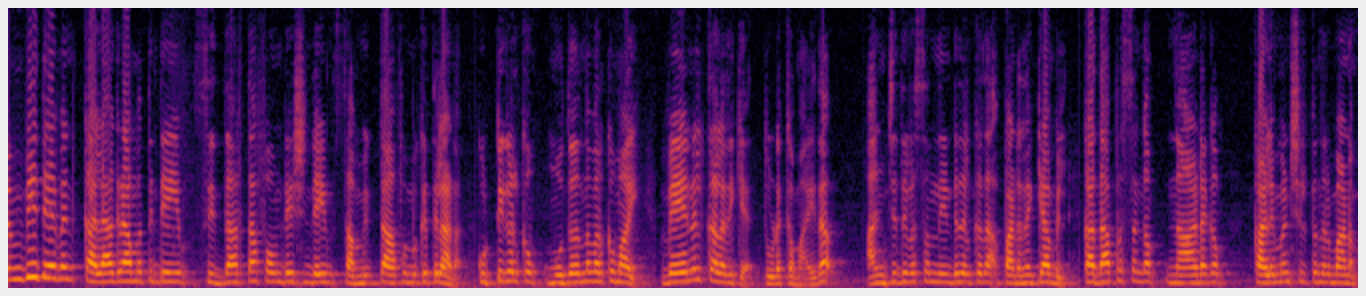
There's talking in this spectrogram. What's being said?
എം വി ദേവൻ കലാഗ്രാമത്തിന്റെയും സിദ്ധാർത്ഥ ഫൗണ്ടേഷന്റെയും സംയുക്ത ആഭിമുഖ്യത്തിലാണ് കുട്ടികൾക്കും മുതിർന്നവർക്കുമായി വേനൽ കളരിക്ക് തുടക്കമായത്. അഞ്ചു ദിവസം നീണ്ടു നിൽക്കുന്ന പഠന ക്യാമ്പിൽ കഥാപ്രസംഗം നാടകം കളിമൺ ശില്പ നിർമ്മാണം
